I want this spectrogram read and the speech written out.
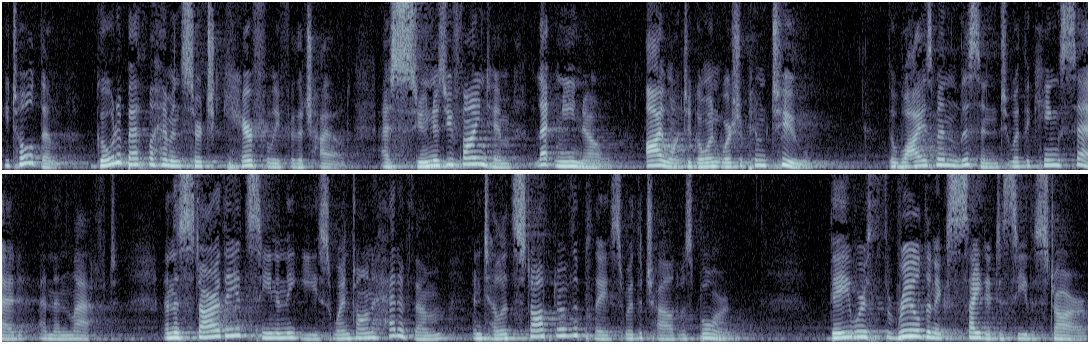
He told them, Go to Bethlehem and search carefully for the child. As soon as you find him, let me know I want to go and worship him too. The wise men listened to what the king said and then left. And the star they had seen in the east went on ahead of them until it stopped over the place where the child was born. They were thrilled and excited to see the star.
